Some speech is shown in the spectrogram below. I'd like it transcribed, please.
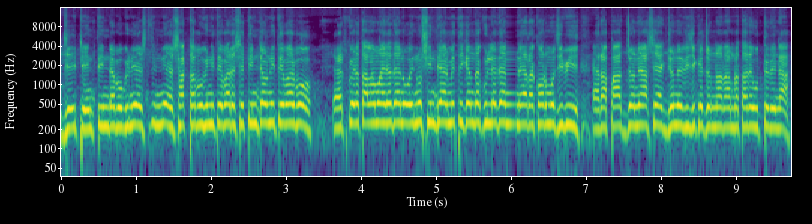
যে ট্রেন তিনটা বগি নিয়ে সাতটা বগি নিতে পারে, সে তিনটাও নিতে পারব। অ্যাড করে তালা মাইরা দেন। ওই নসিন দেয়ার মেথিকান্দা খুলে দেন। এরা কর্মজীবী, এরা পাঁচজনে আসে, একজনের রিজিকের জন্য আর আমরা তারে উঠতে দিই না।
